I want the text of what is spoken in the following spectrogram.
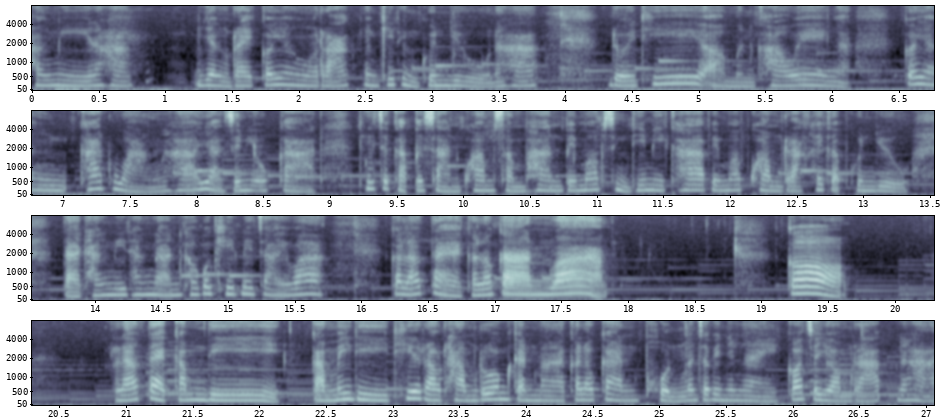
ครั้งนี้นะคะ อย่างไรก็ยังรักยังคิดถึงคุณอยู่นะคะ โดยที่เอ่อเหมือนเขาเองอะ ก็ยังคาดหวังนะคะ อยากจะมีโอกาสที่จะกลับไปสานความสัมพันธ์ ไปมอบสิ่งที่มีค่าไปมอบความรักให้กับคุณอยู่ แต่ทั้งนี้ทั้งนั้นเขาก็คิดในใจว่า ก็แล้วแต่กันแล้วกันว่า ก็แล้วแต่กรรมดีกรรมไม่ดีที่เราทำร่วมกันมาก็แล้วกันผลมันจะเป็นยังไงก็จะยอมรับนะคะ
